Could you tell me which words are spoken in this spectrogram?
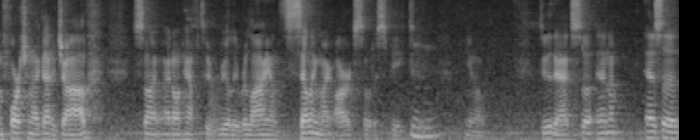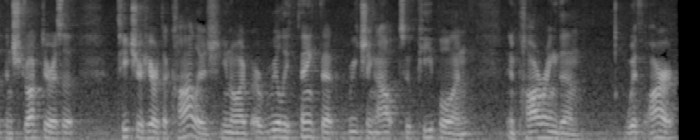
I'm fortunate I got a job, so I, I, don't have to really rely on selling my art, so to speak, to mm-hmm. you know do that. So, and I'm, as an instructor, as a teacher here at the college, you know, I, I really think that reaching out to people and empowering them with art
